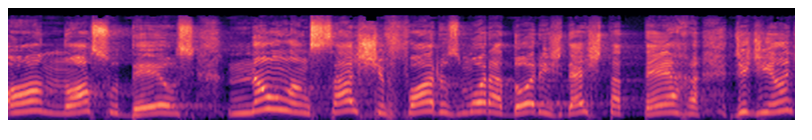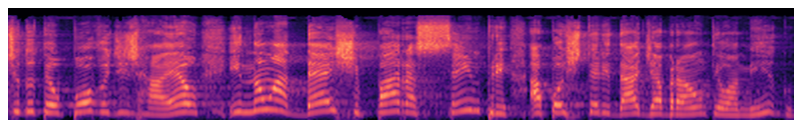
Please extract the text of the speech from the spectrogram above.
ó nosso Deus, não lançaste fora os moradores desta terra de diante do teu povo de Israel, e não adeste para sempre a posteridade de Abraão, teu amigo?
